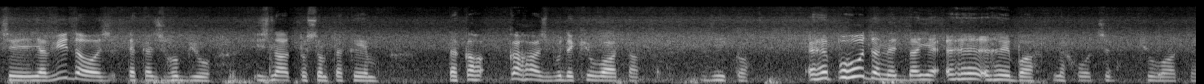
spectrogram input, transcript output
це я відео таке зроблю із надписом таким. Така карась буде кювата. Діко. Еге погода не дає, еге риба не хоче кювати.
